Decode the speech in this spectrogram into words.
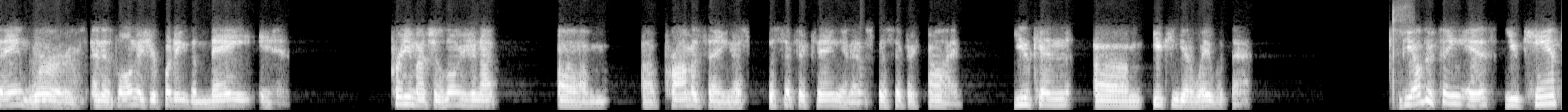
same words, and as long as you're putting the may in, pretty much as long as you're not um, uh, promising a specific thing in a specific time, you can um, you can get away with that. The other thing is you can't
